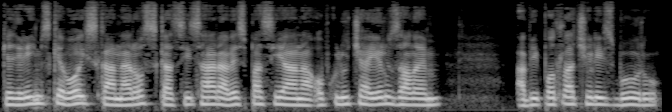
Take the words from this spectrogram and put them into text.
keď rímske vojska na rozkaz cisára Vespasiána obklúčia Jeruzalem, aby potlačili vzbúru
